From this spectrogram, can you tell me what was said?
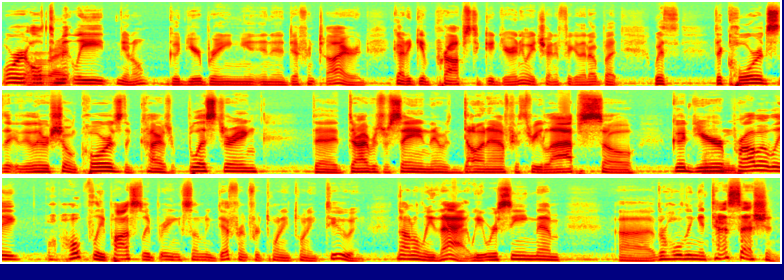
Or Right. ultimately, you know, Goodyear bringing in a different tire, and got to give props to Goodyear anyway, trying to figure that out. But with the cords, they, they were showing cords, the tires were blistering. The drivers were saying they was done after three laps. So Goodyear Mhm. probably, hopefully, possibly bringing something different for 2022. And not only that, we were seeing them. Uh, they're holding a test session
